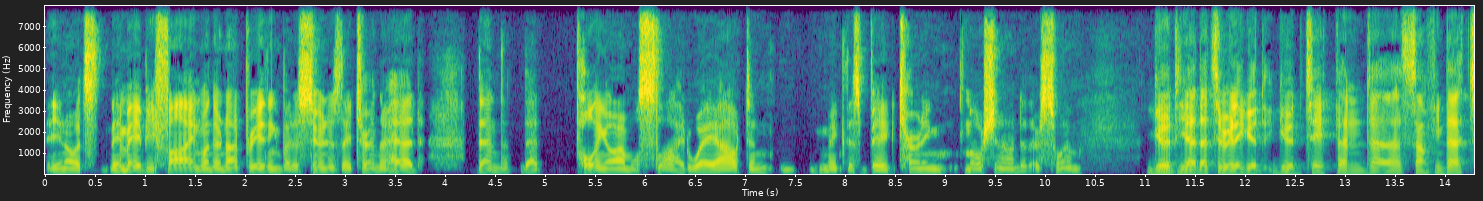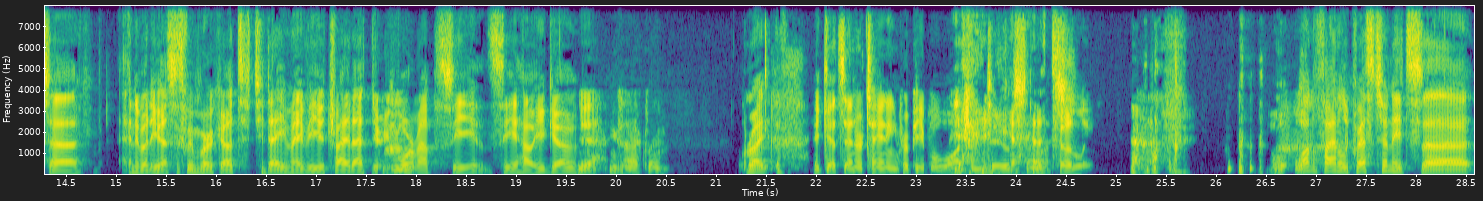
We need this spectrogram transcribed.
you know it's they may be fine when they're not breathing but as soon as they turn their head then the, that pulling arm will slide way out and make this big turning motion onto their swim. Good. Yeah that's a really good good tip and uh, something that uh, anybody who has a swim workout today maybe you try that during mm. warm up see see how you go. Yeah exactly. Right. It gets entertaining for people watching yeah, too yeah, so totally. One final question. It's uh,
